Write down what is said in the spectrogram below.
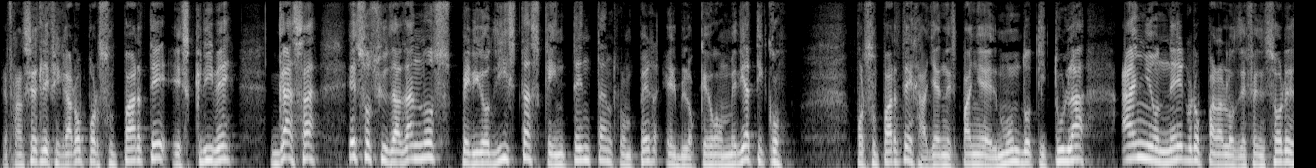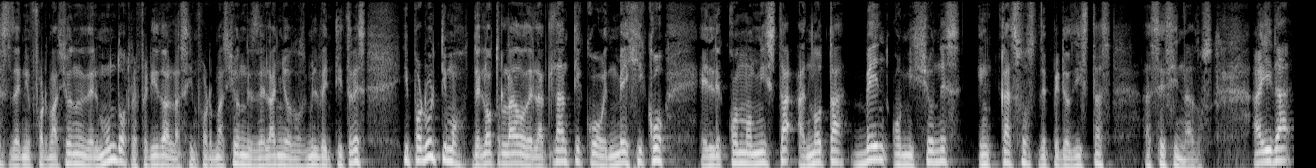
El francés Le Figaro, por su parte, escribe Gaza, esos ciudadanos periodistas que intentan romper el bloqueo mediático. Por su parte, allá en España, El Mundo titula Año negro para los defensores de la información en el mundo, referido a las informaciones del año 2023. Y por último, del otro lado del Atlántico, en México, el economista anota ven omisiones en casos de periodistas asesinados. Aida,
